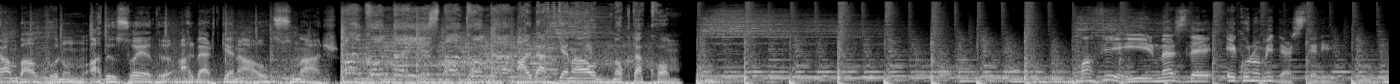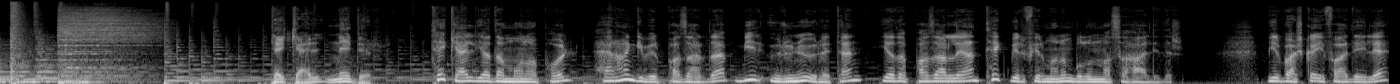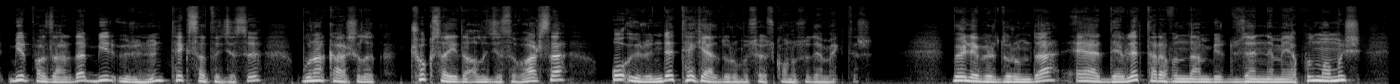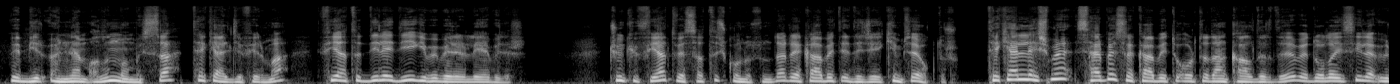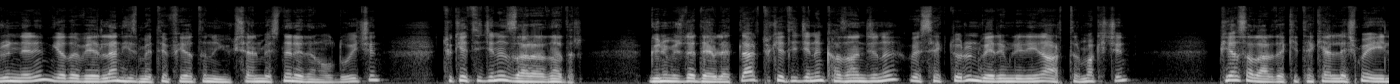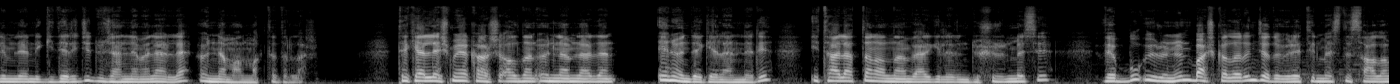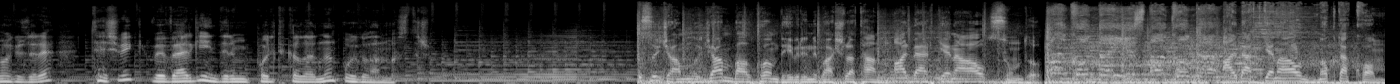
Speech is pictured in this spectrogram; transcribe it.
Cam Balkon'un adı soyadı Albert Genau sunar. Balkondayız balkonda. albertgenau.com Mahfiye İğilmez'le Ekonomi Dersleri Tekel nedir? Tekel ya da monopol herhangi bir pazarda bir ürünü üreten ya da pazarlayan tek bir firmanın bulunması halidir. Bir başka ifadeyle bir pazarda bir ürünün tek satıcısı buna karşılık çok sayıda alıcısı varsa o üründe tekel durumu söz konusu demektir. Böyle bir durumda eğer devlet tarafından bir düzenleme yapılmamış ve bir önlem alınmamışsa tekelci firma fiyatı dilediği gibi belirleyebilir. Çünkü fiyat ve satış konusunda rekabet edeceği kimse yoktur. Tekelleşme serbest rekabeti ortadan kaldırdığı ve dolayısıyla ürünlerin ya da verilen hizmetin fiyatının yükselmesine neden olduğu için tüketicinin zararınadır. Günümüzde devletler tüketicinin kazancını ve sektörün verimliliğini arttırmak için piyasalardaki tekelleşme eğilimlerini giderici düzenlemelerle önlem almaktadırlar. Tekelleşmeye karşı alınan önlemlerden en önde gelenleri ithalattan alınan vergilerin düşürülmesi ve bu ürünün başkalarınca da üretilmesini sağlamak üzere teşvik ve vergi indirimi politikalarının uygulanmasıdır. Isı camlı cam balkon devrini başlatan Albert Genau sundu. Balkondayız balkonda. albertgenau.com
